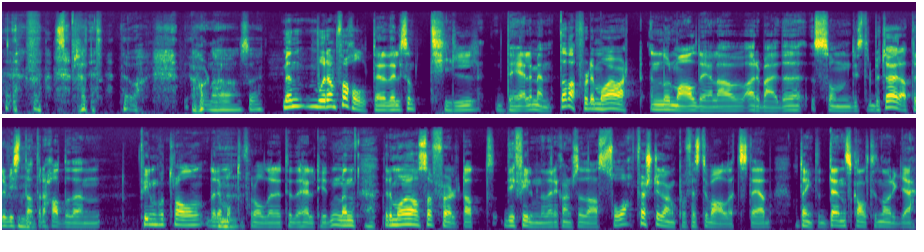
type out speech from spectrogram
Sprøtt. det var, det var noe, altså. Men hvordan forholdt dere det liksom til det elementet? da? For det må ha vært en normal del av arbeidet som distributør, at dere visste mm. at dere hadde den filmkontrollen, dere måtte mm. forholde dere til det hele tiden. Men ja. dere må jo også ha følt at de filmene dere kanskje da så første gang på festival et sted, og tenkte den skal til Norge,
